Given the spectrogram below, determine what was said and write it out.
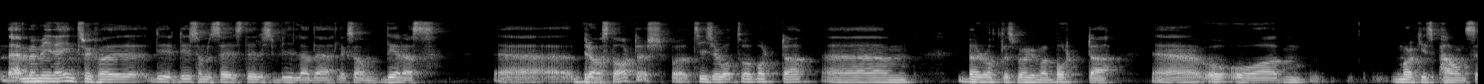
Nej, men mina intryck var, det, det är som du säger, Steelers vilade liksom deras eh, bra starters. TJ Watt var borta, eh, Ben Roethlisberger var borta eh, och, och Marquis Pounds,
